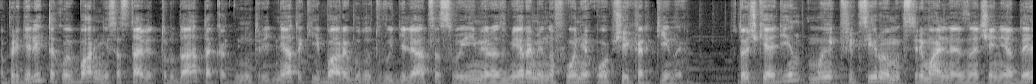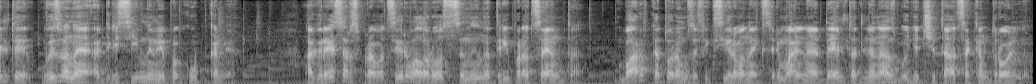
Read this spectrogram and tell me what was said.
Определить такой бар не составит труда, так как внутри дня такие бары будут выделяться своими размерами на фоне общей картины. В точке 1 мы фиксируем экстремальное значение дельты, вызванное агрессивными покупками. Агрессор спровоцировал рост цены на 3%. Бар, в котором зафиксирована экстремальная дельта, для нас будет считаться контрольным.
